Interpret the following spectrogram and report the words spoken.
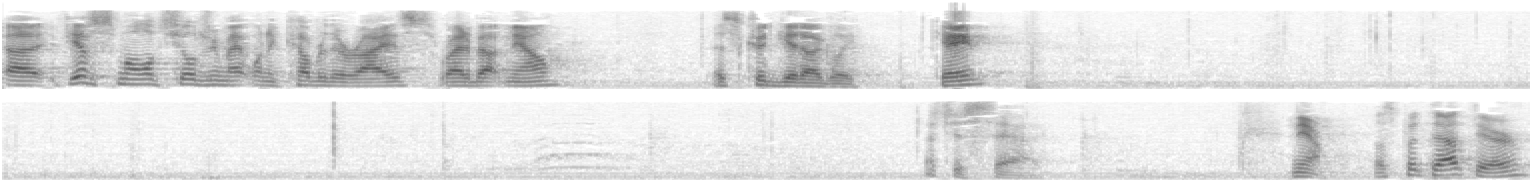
Uh, if you have small children, you might want to cover their eyes right about now. This could get ugly, okay? That's just sad. Now, let's put that there.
